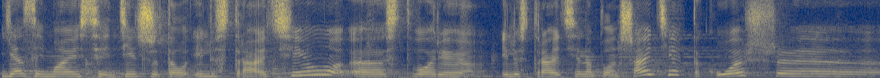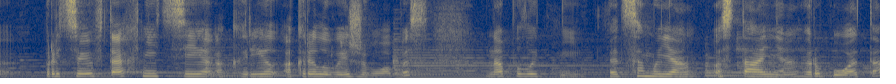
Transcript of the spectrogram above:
Я займаюся діджитал ілюстрацією, е, створюю ілюстрації на планшеті. Також працюю в техніці акрил, акриловий живопис на полотні. Це моя остання робота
